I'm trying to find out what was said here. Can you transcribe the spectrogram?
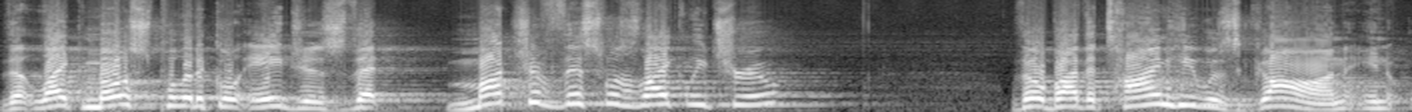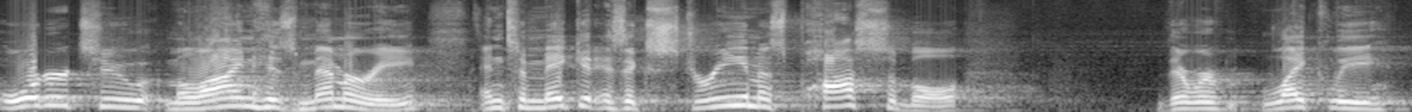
that, like most political ages, that much of this was likely true, though by the time he was gone, in order to malign his memory and to make it as extreme as possible, there were likely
